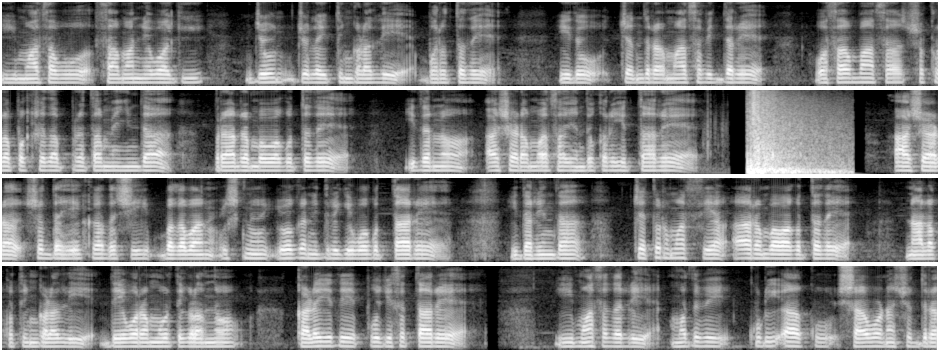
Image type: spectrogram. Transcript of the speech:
ಈ ಮಾಸವು ಸಾಮಾನ್ಯವಾಗಿ ಜೂನ್, ಜುಲೈ ತಿಂಗಳಲ್ಲಿ ಬರುತ್ತದೆ. ಇದು ಚಂದ್ರ ಮಾಸವಿದ್ದರೆ ಹೊಸ ಮಾಸ ಶುಕ್ಲ ಪಕ್ಷದ ಪ್ರಥಮೆಯಿಂದ ಪ್ರಾರಂಭವಾಗುತ್ತದೆ. ಇದನ್ನು ಆಷಾಢ ಮಾಸ ಎಂದು ಕರೆಯುತ್ತಾರೆ. ಆಷಾಢ ಶುದ್ಧ ಏಕಾದಶಿ ಭಗವಾನ್ ವಿಷ್ಣು ಯೋಗ ನಿದ್ರೆಗೆ ಹೋಗುತ್ತಾರೆ. ಇದರಿಂದ ಚತುರ್ಮಾಸ್ಯ ಆರಂಭವಾಗುತ್ತದೆ. ನಾಲ್ಕು ತಿಂಗಳಲ್ಲಿ ದೇವರ ಮೂರ್ತಿಗಳನ್ನು ಕಳೆಯದೆ ಪೂಜಿಸುತ್ತಾರೆ. ಈ ಮಾಸದಲ್ಲಿ ಮದುವೆ, ಕುಡಿ ಹಾಕು, ಶ್ರಾವಣ ಶುದ್ರ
